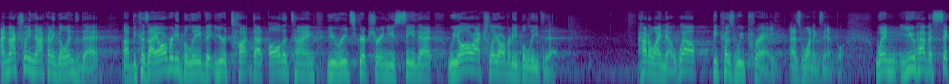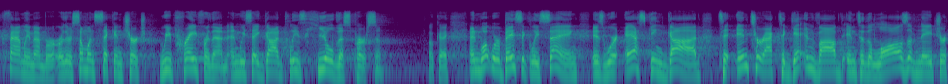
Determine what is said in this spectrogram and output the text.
I'm actually not going to go into that. Uh, because I already believe that you're taught that all the time. You read scripture and you see that. We all actually already believe that. How do I know? Well, because we pray, as one example. When you have a sick family member or there's someone sick in church, we pray for them and we say, God, please heal this person okay? And what we're basically saying is we're asking God to interact, to get involved into the laws of nature,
